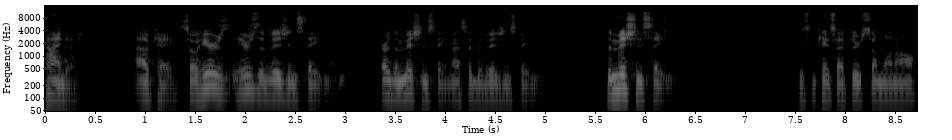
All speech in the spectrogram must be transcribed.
Kind of. Okay, so here's here's the vision statement or the mission statement. I said the vision statement. The mission statement. Just in case I threw someone off.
